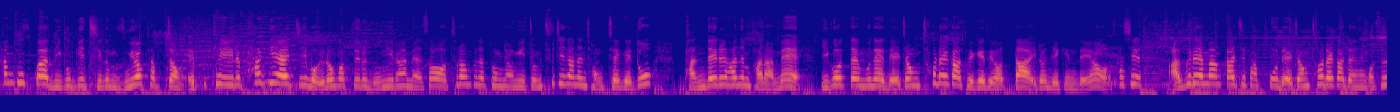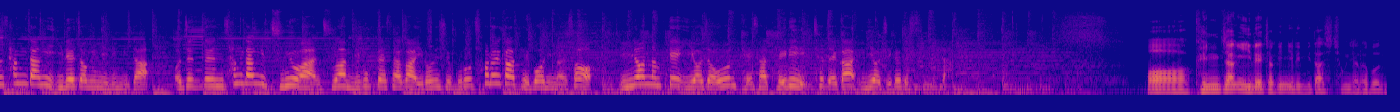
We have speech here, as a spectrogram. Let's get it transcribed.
한국과 미국이 지금 무역협정 FTA를 파기할지 뭐 이런 것들을 논의를 하면서 트럼프 대통령이 좀 추진하는 정책에도 반대를 하는 바람에 이것 때문에 내정 철회가 되게 되었다 이런 얘기인데요. 사실 아그레만까지 받고 내정 철회가 되는 것은 상당히 이례적인 일입니다. 어쨌든 상당히 중요한 주한 미국 대사가 이런 식으로 철회가 돼버리면서 1년 넘게 이어져 온 대사 대리 체제가 이어지게 됐습니다. 어, 굉장히 이례적인 일입니다, 시청자 여러분.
